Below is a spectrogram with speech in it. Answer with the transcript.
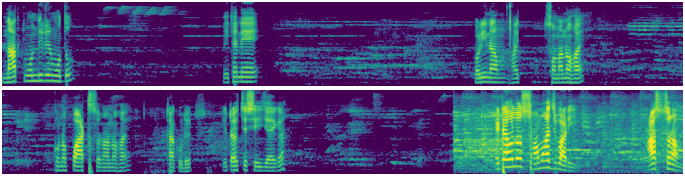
নাথ মন্দিরের মতো। এখানে হরিনাম হয়, শোনানো হয়। কোনো পাঠ শোনানো হয় ঠাকুরের। এটা হচ্ছে সেই জায়গা। এটা হলো সমাজ বাড়ি আশ্রম।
